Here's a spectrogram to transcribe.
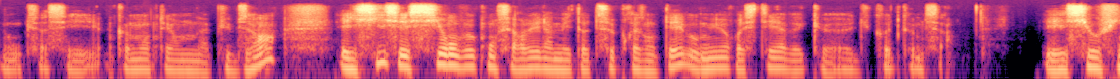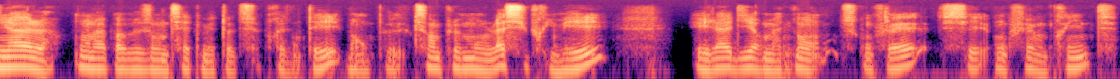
donc ça c'est commenté, on n'en a plus besoin. Et ici c'est si on veut conserver la méthode se présenter, vaut mieux rester avec euh, du code comme ça. Et si au final on n'a pas besoin de cette méthode se présenter, ben, on peut simplement la supprimer. Et là dire maintenant ce qu'on fait, c'est on fait un print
